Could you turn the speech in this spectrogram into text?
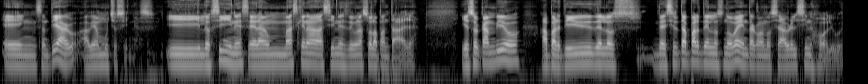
en Santiago había muchos cines. Y los cines eran más que nada cines de una sola pantalla. Y eso cambió a partir de los de cierta parte en los 90 cuando se abre el cine Hollywood.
